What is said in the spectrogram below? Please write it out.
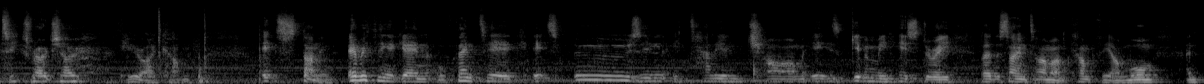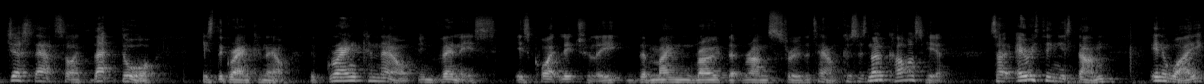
Antiques Roadshow, here I come. It's stunning. Everything again, authentic. It's oozing Italian charm. It is giving me history, but at the same time, I'm comfy, I'm warm. And just outside that door is the Grand Canal. The Grand Canal in Venice is quite literally the main road that runs through the town because there's no cars here. So everything is done in a way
